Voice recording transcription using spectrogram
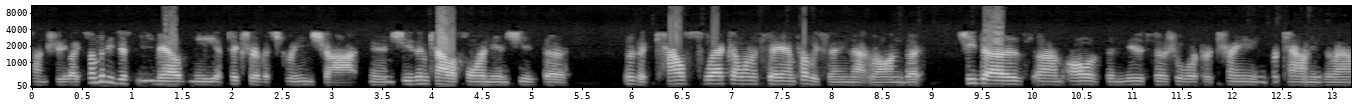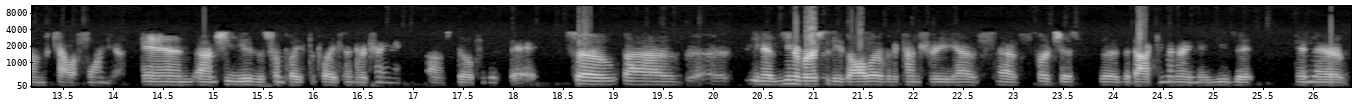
country. Like somebody just emailed me a picture of a screenshot, and she's in California, and she's the was it CalSWEC, I want to say. I'm probably saying that wrong, but she does um, all of the new social worker training for counties around California, and um, she uses from place to place in her training um, still to this day. So, uh, you know, universities all over the country have have purchased the the documentary and they use it in their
